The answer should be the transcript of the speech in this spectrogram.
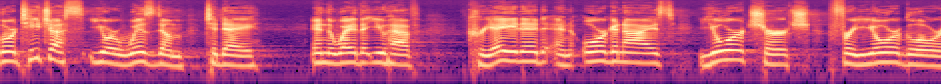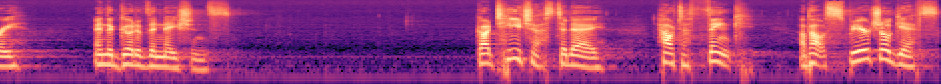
Lord, teach us your wisdom today in the way that you have created and organized your church for your glory and the good of the nations. God, teach us today how to think about spiritual gifts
